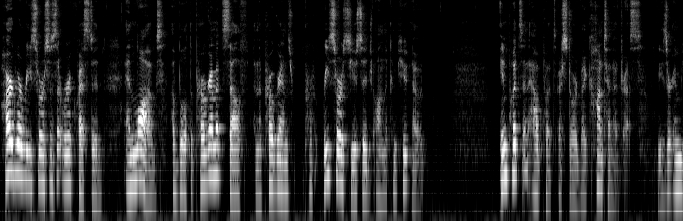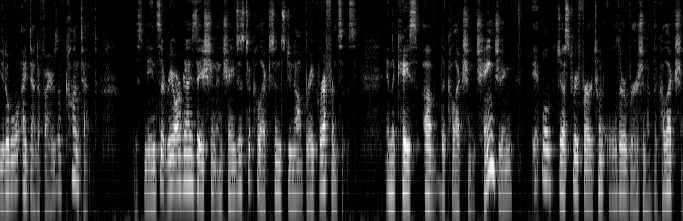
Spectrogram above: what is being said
hardware resources that were requested, and logs of both the program itself and the program's resource usage on the compute node. Inputs and outputs are stored by content address. These are immutable identifiers of content. This means that reorganization and changes to collections do not break references. In the case of the collection changing, it will just refer to an older version of the collection.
